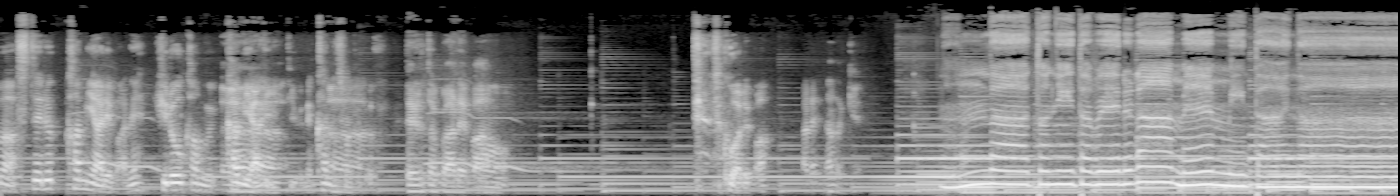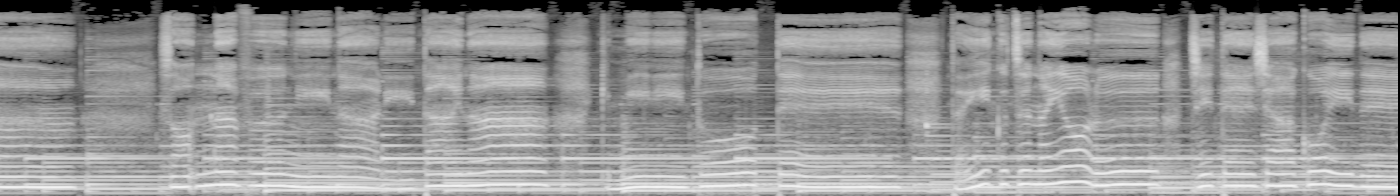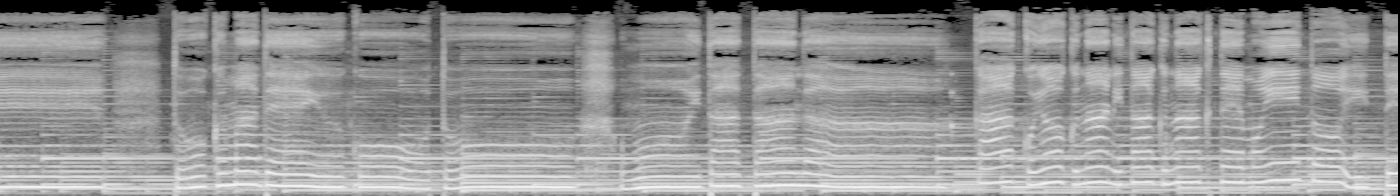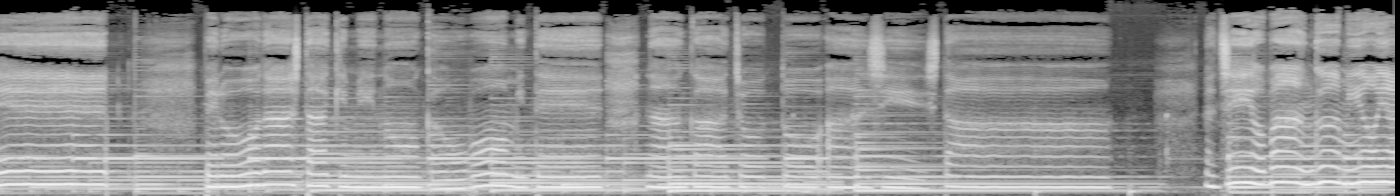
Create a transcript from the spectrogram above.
まあ捨てる神あればね拾う神神ありっていうね神様だけど出るとこあれば。うん。出るとこあれば？あれ？なんだっけ？飲ん。だ後に食べるラーメンみたいな。そんな風になりたいな。君にとって。退屈な夜自転車こいで。遠くまで行こうと思い立ったんだ。かっこよくなりたくなくてもいいと言ってベロを出した君の顔を見てなんかちょっと安心した。ラジオ番組をや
